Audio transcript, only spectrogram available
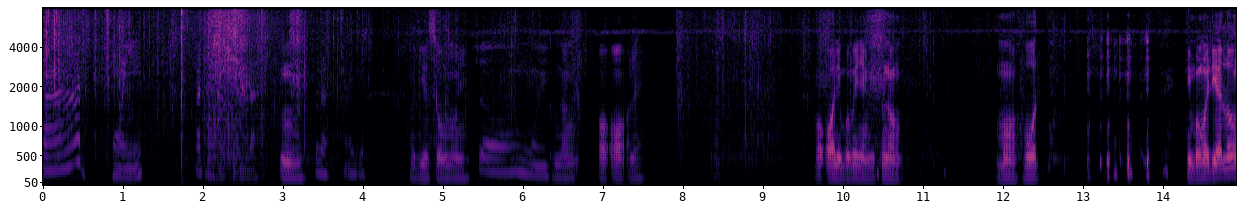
ปาดหอยมาถ่ายกินละอืมใช่ไหมเอาเดี๋ยวเอาเดียวสองหน่อยสองหน่วยกำลังอ่อๆเลยอ่อๆนี่บ่เป็นอย่างที่พี่น้องหมอโคตรกินบ่ค่อยเดียวลง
